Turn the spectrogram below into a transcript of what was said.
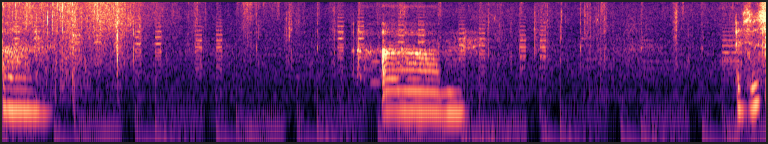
Um. Um. Is this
